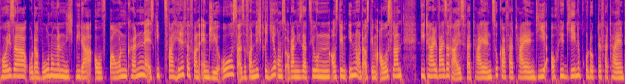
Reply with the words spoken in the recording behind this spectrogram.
Häuser oder Wohnungen nicht wieder aufbauen können. Es gibt zwar Hilfe von NGOs, also von Nichtregierungsorganisationen aus dem In- und aus dem Ausland, die teilweise Reis verteilen, Zucker verteilen, die auch Hygieneprodukte verteilen.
